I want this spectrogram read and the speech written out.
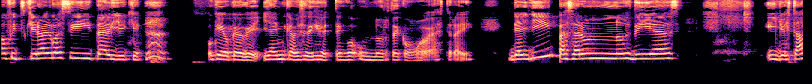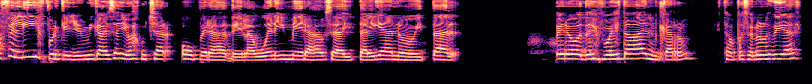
outfits, quiero algo así y tal. Y yo dije, ah, ok, ok, ok. Y ahí en mi cabeza dije, tengo un norte de cómo a estar ahí. De allí pasaron unos días y yo estaba feliz porque yo en mi cabeza iba a escuchar ópera de la buena y mera, o sea, italiano y tal. Pero después estaba en el carro, estaba pasando unos días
